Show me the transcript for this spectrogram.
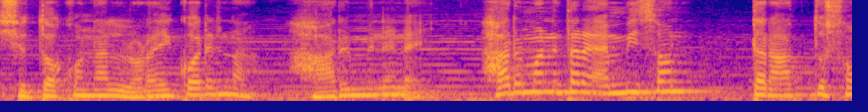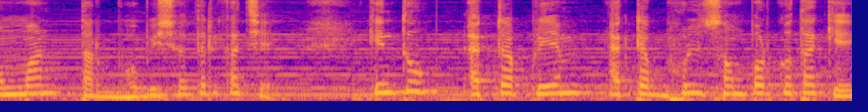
সে তখন আর লড়াই করে না, হার মেনে নেয়। হার মানে তার অ্যাম্বিশন তার আত্মসম্মান, তার ভবিষ্যতের কাছে। কিন্তু একটা প্রেম, একটা ভুল সম্পর্ক তাকে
